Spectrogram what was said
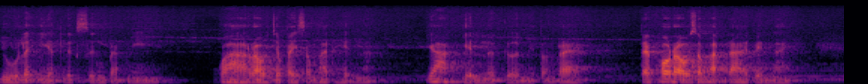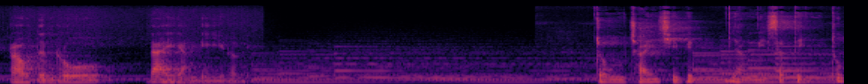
อยู่ละเอียดลึกซึ้งแบบนี้ กว่าเราจะไปสัมผัสเห็นนะยากเย็นเหลือเกินในตอนแรก แต่พอเราสัมผัสได้เป็นไง เราตื่นรู้ได้อย่างดีเลย จงใช้ชีวิตอย่างมีสติทุก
